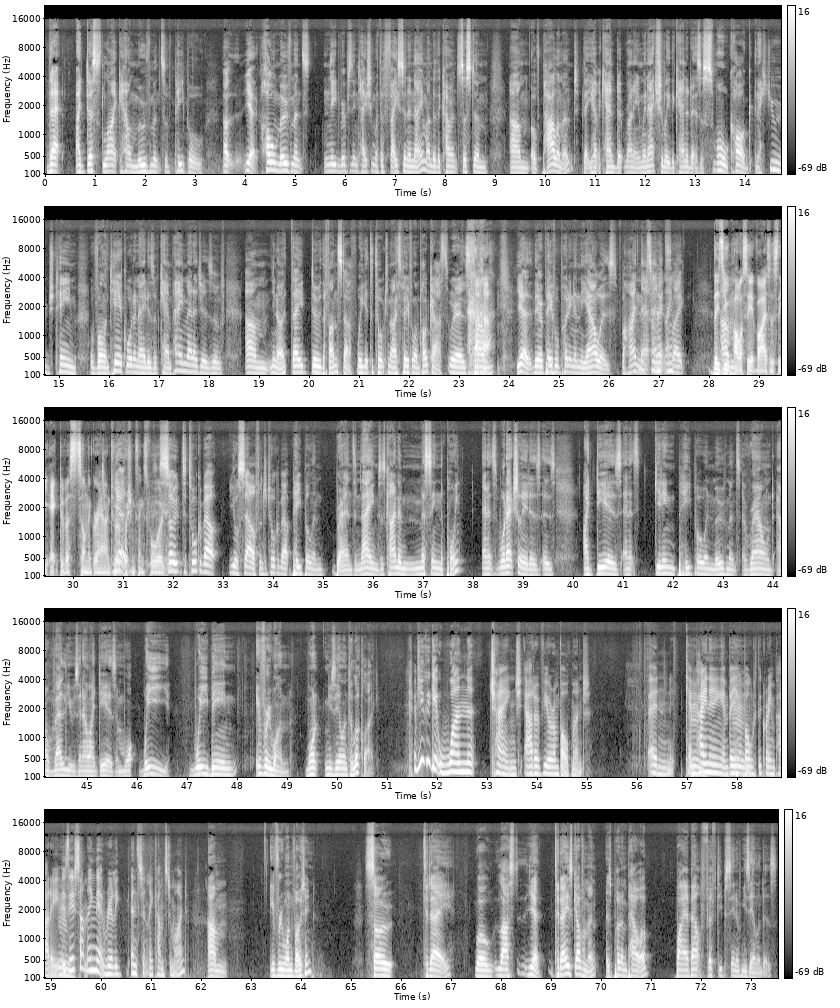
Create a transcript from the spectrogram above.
that I dislike how movements of people, uh, yeah, whole movements need representation with a face and a name under the current system um, of parliament that you have a candidate running when actually the candidate is a small cog in a huge team of volunteer coordinators, of campaign managers, of um, you know, they do the fun stuff. We get to talk to nice people on podcasts. Whereas, um, yeah, there are people putting in the hours behind that. And Absolutely. it's like, These are your um, policy advisors, the activists on the ground who Yeah. are pushing things forward. So to talk about yourself and to talk about people and brands and names is kind of missing the point. And it's what actually it is is ideas and it's getting people and movements around our values and our ideas and what we we being everyone want New Zealand to look like. If you could get one change out of your involvement in campaigning mm. and being mm. involved with the Green Party, is mm. there something that really instantly comes to mind? um, everyone voting. So today, well, last yeah, today's government is put in power by about fifty percent of New Zealanders.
